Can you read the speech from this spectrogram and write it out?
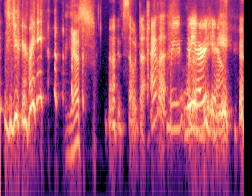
did you hear me Yes. i'm so done i have a We I have we a heard you.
